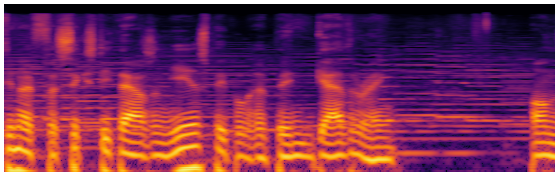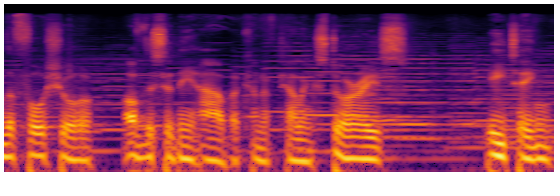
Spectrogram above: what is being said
You know, for 60,000 years, people have been gathering on the foreshore of the Sydney Harbour, kind of telling stories, eating,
